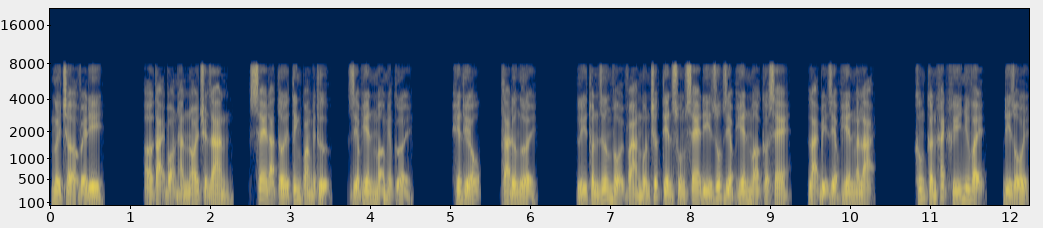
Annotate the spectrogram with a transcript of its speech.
ngươi trở về đi. Ở tại bọn hắn nói chuyện gian, xe đã tới tinh quang biệt thự, diệp hiên mở miệng cười, hiên thiếu, ta đưa người. Lý thuần dương vội vàng muốn trước tiên xuống xe đi giúp diệp hiên mở cửa xe, lại bị diệp hiên ngăn lại không cần khách khí như vậy, đi rồi.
